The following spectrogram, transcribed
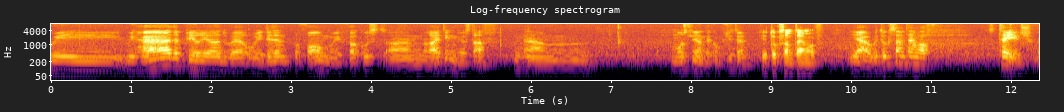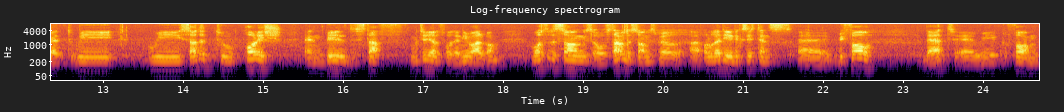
We we had a period where we didn't perform. We focused on writing new stuff, Mhm. um, mostly on the computer. You took some time off. Yeah, we took some time off stage, but we we started to polish and build stuff material for the new album. Most of the songs, or some of the songs, were uh, already in existence uh, before that. Uh, we performed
